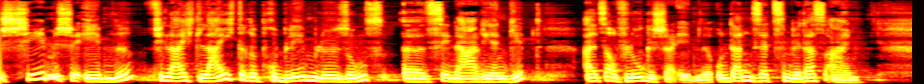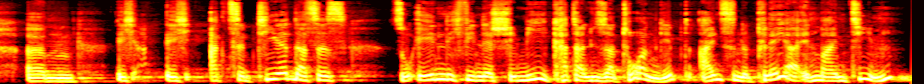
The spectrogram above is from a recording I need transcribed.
chemische Ebene vielleicht leichtere Problemlösungsszenarien gibt als auf logischer Ebene. Und dann setzen wir das ein. Ähm, ich, ich akzeptiere, dass es so ähnlich wie in der Chemie Katalysatoren gibt, einzelne Player in meinem Team,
